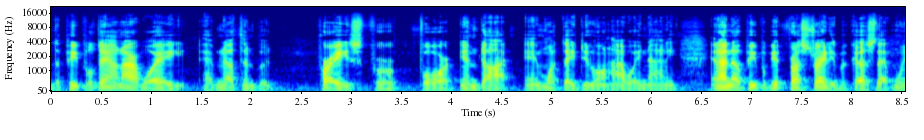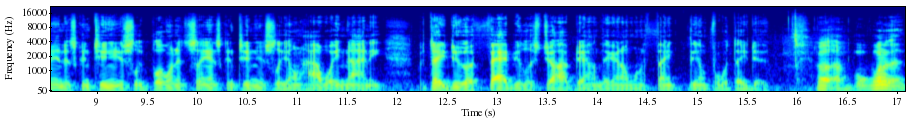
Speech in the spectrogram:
the people down our way have nothing but praise for, for MDOT and what they do on Highway 90. And I know people get frustrated because that wind is continuously blowing and sand's continuously on Highway 90, but they do a fabulous job down there, and I want to thank them for what they do. Well, uh, one of the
